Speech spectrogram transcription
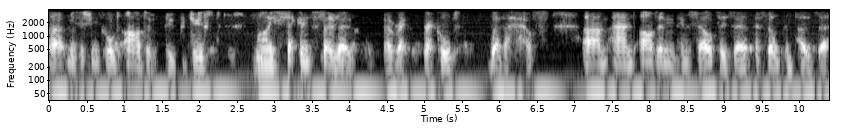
a musician called Adem, who produced my second solo uh, rec- record, Weatherhouse. Um, and Adem himself is a, a film composer,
